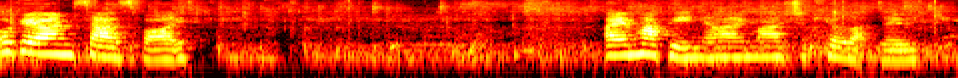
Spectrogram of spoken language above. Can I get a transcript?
Okay, I'm satisfied. I am happy now I managed to kill that dude.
